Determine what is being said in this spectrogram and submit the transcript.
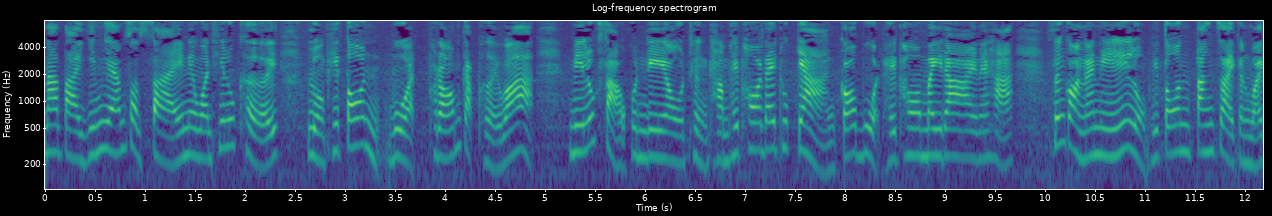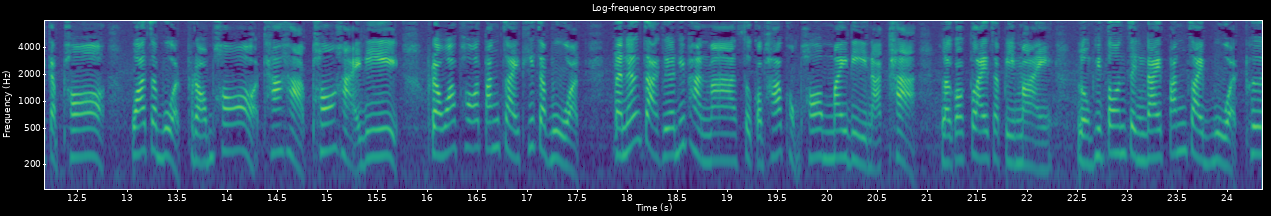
หน้าตายิ้มแย้มสดใส ในวันที่ลูกเขยหลวงพี่ต้นบวชพร้อมกับเผยว่า มีลูกสาวคนเดียวถึงทำให้พ่อได้ทุกอย่าง ก็บวชให้พ่อไม่ได้นะคะ ซึ่งก่อนหน้านี้หลวงพี่ต้นตั้งใจกันไว้กับพ่อ ว่าจะบวชพร้อมพ่อถ้าหากพ่อหายดี เพราะว่าพ่อตั้งใจที่จะบวชแต่เนื่องจากเดือนที่ผ่านมาสุขภาพของพ่อไม่ดีนักค่ะ แล้วก็ใกล้จะปีใหม่ หลวงพี่ต้นจึงได้ตั้งใจบวชเพื่อ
